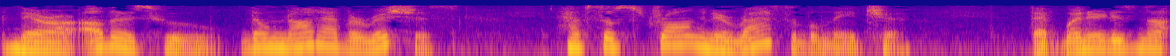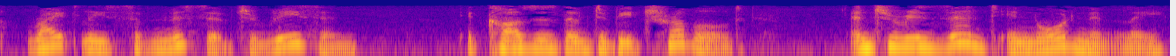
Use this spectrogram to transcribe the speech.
There are others who, though not avaricious, have so strong an irascible nature that when it is not rightly submissive to reason, it causes them to be troubled and to resent inordinately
